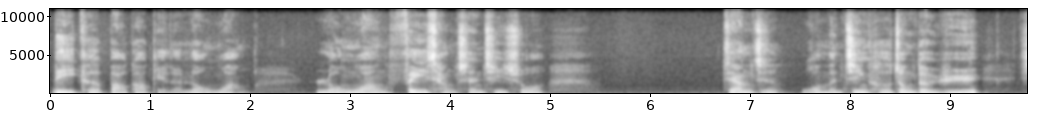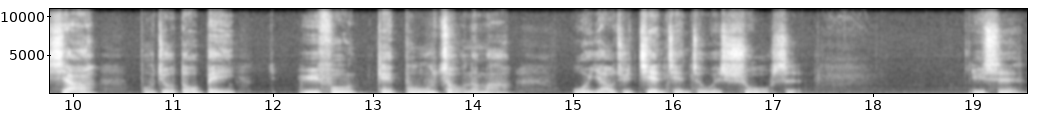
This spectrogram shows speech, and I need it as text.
立刻报告给了龙王。龙王非常生气，说：“这样子，我们泾河中的鱼虾不就都被渔夫给捕走了吗？我要去见见这位术士。”于是，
